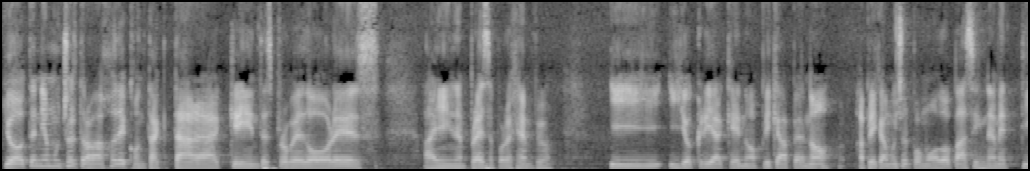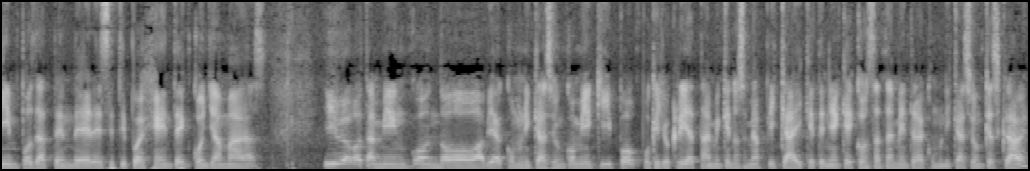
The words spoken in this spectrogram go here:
Yo tenía mucho el trabajo de contactar a clientes, proveedores, ahí en la empresa, por ejemplo. Y, y, yo creía que no aplicaba, pero no, aplica mucho el Pomodoro para asignarme tiempos de atender a ese tipo de gente con llamadas. Y luego también cuando había comunicación con mi equipo, porque yo creía también que no se me aplicaba y que tenía que constantemente la comunicación que es clave.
